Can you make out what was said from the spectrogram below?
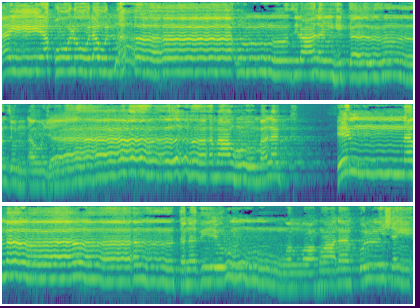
أن يقولوا لولا أنزل عليه كنز أو جاء معه ملك إنما أنت نذير والله على كل شيء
